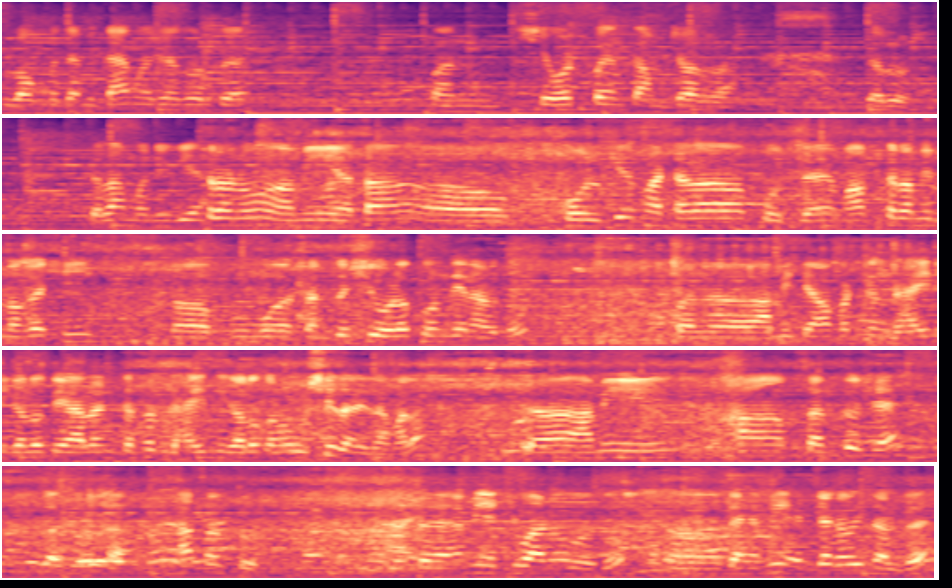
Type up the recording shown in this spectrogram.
ब्लॉगमध्ये आम्ही काय मजा करतो आहे पण शेवटपर्यंत आमच्यावर राहा. जरूर. चला म्हणूया. मित्रांनो आम्ही आता कोलके फाट्याला पोचलो आहे माफ तर आम्ही मगाशी संतोषी ओळख करून देणार होतो. पण आम्ही तेव्हा पटकन घाई निघालो ते आलं आणि तसंच घाईत निघालो कारण उशीर झालेला मला तर आम्ही हा संतोष आहे. हा संतोष. तर आम्ही याची वाट बघत होतो. तर आम्ही याच्या गावी चाललो आहे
